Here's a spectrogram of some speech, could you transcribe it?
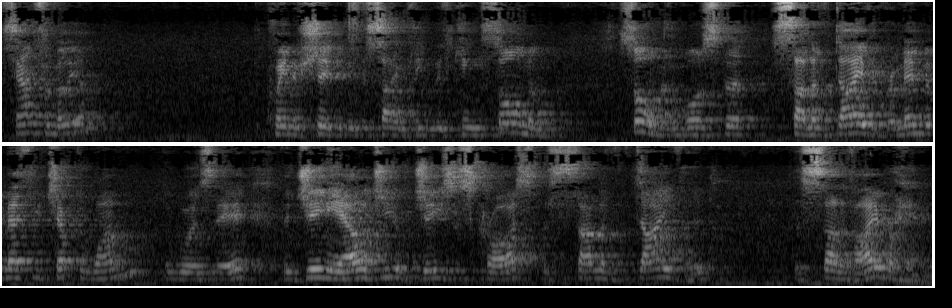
Sound familiar? The Queen of Sheba did the same thing with King Solomon. Solomon was the son of David. Remember Matthew chapter 1, the words there? The genealogy of Jesus Christ, the son of David, the son of Abraham.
